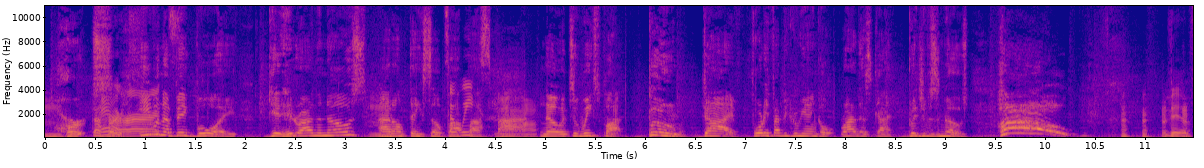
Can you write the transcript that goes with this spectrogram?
hurts. Hurts. Even a big boy get hit right in the nose. I don't think so, It's a Papa. weak spot. Uh-uh. No, it's a weak spot. Boom, dive, 45 degree angle, right at this guy, bridge of his nose. Ho! Viv,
